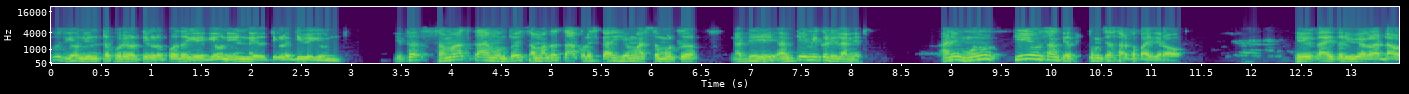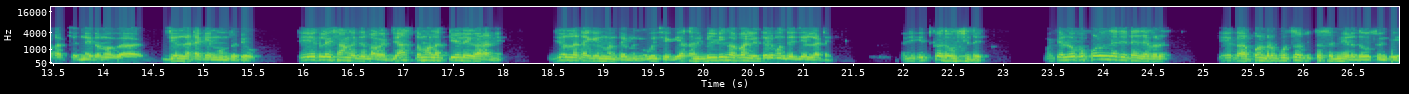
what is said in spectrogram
तूच घेऊन येऊन टपोरीवर तिकडे पद घे घेऊन येईन नाही तिकडे दिवे घेऊन इथं समाज काय म्हणतोय? समाजाचा आक्रोश काय? हे माझ्या समोरचं ध्येय आणि ते मी कडीला नेतो. आणि म्हणून ती येऊन सांगतात तुमच्यासारखं पाहिजे राव. हे काहीतरी वेगळा डाव टाकतात नाही तर मग जेलला टाकेन म्हणतो देऊ ते एक लय सांगत बघा जास्त मला तेल आहे घराने. जेलला टाकेन म्हणते म्हणजे उलशी एखादी बिल्डिंग बांधली तरी म्हणते जेलला टाकेन. म्हणजे इतकं दौषित आहे. मग ते लोक पळून जाते त्याच्याकडे. ते का पंढरपूरचं तसंच नेलं दौसून ते.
